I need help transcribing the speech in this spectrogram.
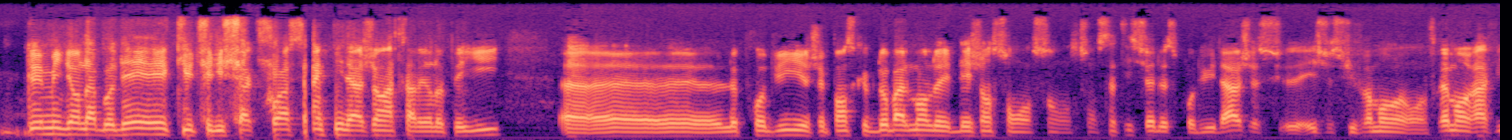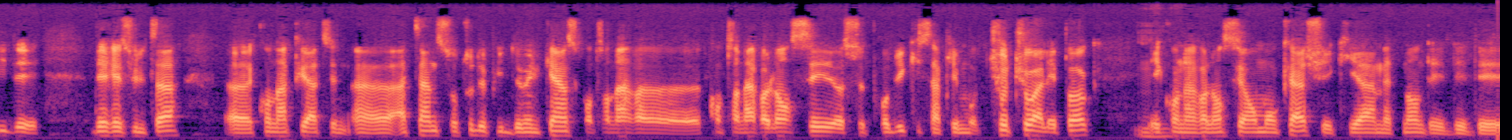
2 millions d'abonnés qui utilisent chaque fois 5000 agents à travers le pays. Euh, le produit, je pense que globalement les, gens sont, sont, sont, satisfaits de ce produit-là et je suis vraiment vraiment ravi des, des résultats. Euh, qu'on a pu euh, atteindre, surtout depuis 2015 quand on a euh, quand on a relancé ce produit qui s'appelait Chocho à l'époque et mhm. qu'on a relancé en Moncache et qui a maintenant des, des, des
